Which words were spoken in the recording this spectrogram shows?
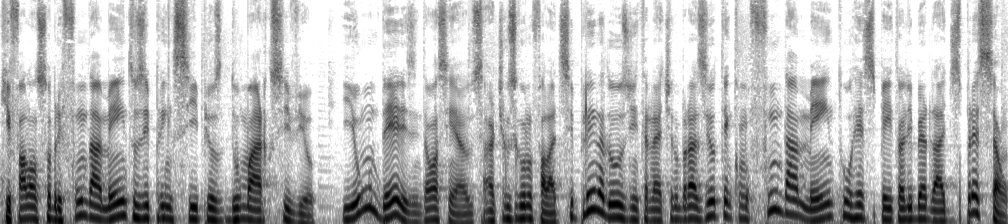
que falam sobre fundamentos e princípios do Marco Civil. E um deles, então assim, é, o artigo 2 fala: a disciplina do uso de internet no Brasil tem como fundamento o respeito à liberdade de expressão,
